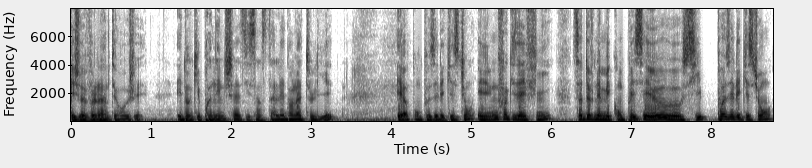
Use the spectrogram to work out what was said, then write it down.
Et je veux l'interroger. Et donc ils prenaient une chaise, ils s'installaient dans l'atelier. Et hop, on posait les questions. Et une fois qu'ils avaient fini, ça devenait mes complices. Et eux aussi posaient les questions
